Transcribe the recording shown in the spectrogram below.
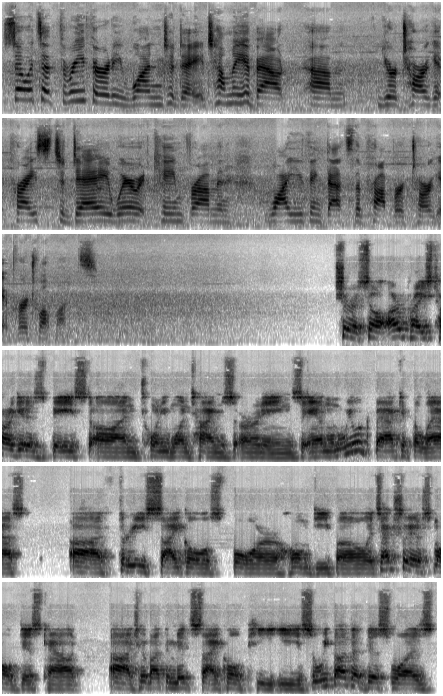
So it's at 331 today. Tell me about um, your target price today, where it came from, and why you think that's the proper target for 12 months. Sure. So our price target is based on 21 times earnings. And when we look back at the last uh, three cycles for Home Depot, it's actually a small discount uh, to about the mid cycle PE. So we thought that this was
